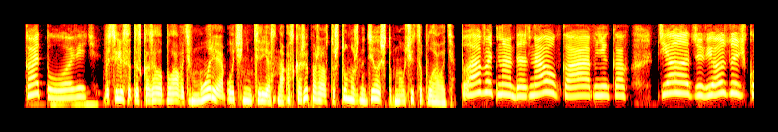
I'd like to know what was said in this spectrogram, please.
готовить. Василиса, ты сказала плавать в море. Очень интересно. А скажи, пожалуйста, что нужно делать, чтобы научиться плавать? Плавать надо на рукавниках, делать звездочку,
